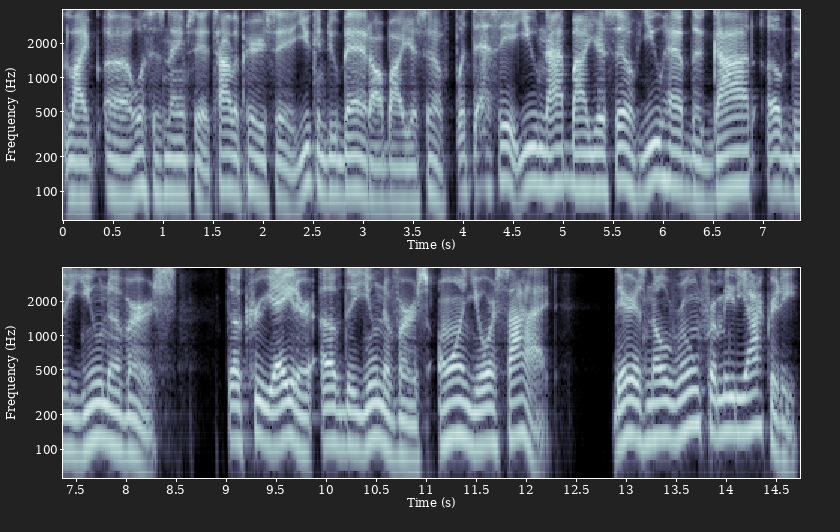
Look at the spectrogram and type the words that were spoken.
Like uh what's his name said, Tyler Perry said, you can do bad all by yourself. But that's it. You not by yourself. You have the God of the universe, the creator of the universe on your side. There is no room for mediocrity.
